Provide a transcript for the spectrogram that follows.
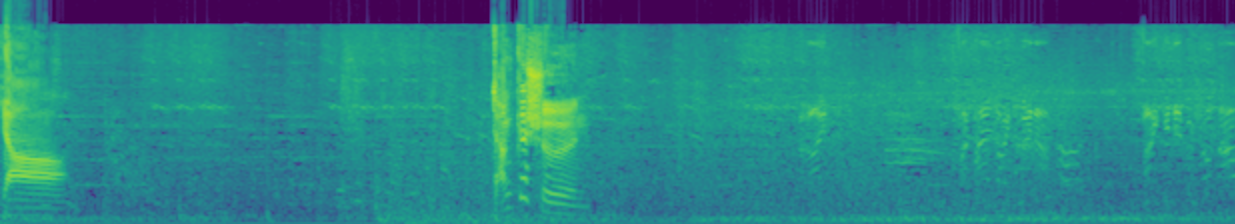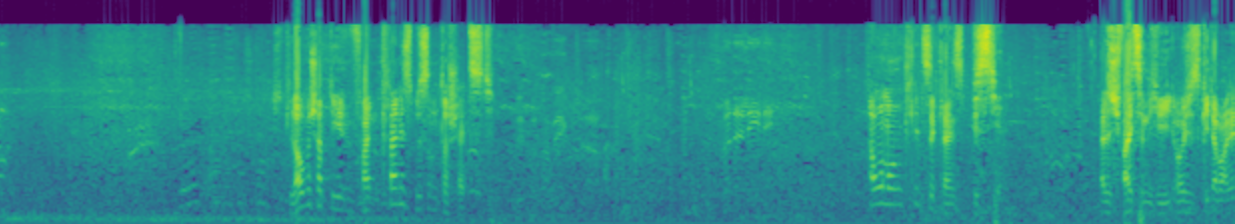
Ja. Dankeschön. Ich glaube, ich habe den Feind ein kleines bisschen unterschätzt. Aber nur ein klitzekleines bisschen. Also ich weiß ja nicht, wie euch es geht, aber du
